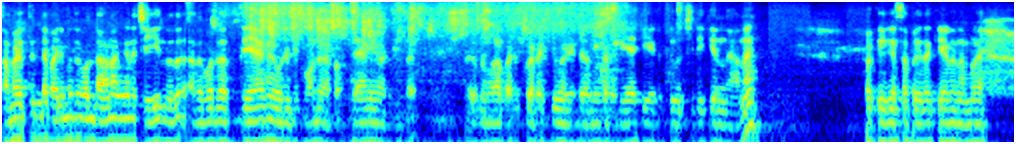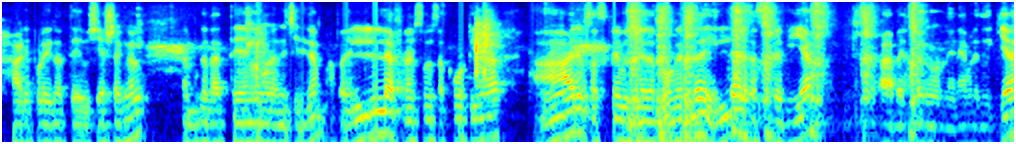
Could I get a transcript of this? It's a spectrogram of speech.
സമയത്തിന്റെ പരിമിതി കൊണ്ടാണ് അങ്ങനെ ചെയ്യുന്നത്. അതുപോലെ തേങ്ങ ഒഴിച്ചിട്ടുണ്ട് കേട്ടോ തേങ്ങ എടുത്തിട്ട് നമ്മളെ പരിപ്പ് കറിക്ക് വേണ്ടിയിട്ട് നമ്മൾ റെഡിയാക്കി എടുത്ത് വെച്ചിരിക്കുന്നതാണ്. ഓക്കെ ഗസ് അപ്പോൾ ഇതൊക്കെയാണ് നമ്മുടെ ആടിപ്പൊളി ഇന്നത്തെ വിശേഷങ്ങൾ. നമുക്ക് തേങ്ങയോട് അങ്ങ് ചെയ്യാം അപ്പോൾ എല്ലാ ഫ്രണ്ട്സും സപ്പോർട്ട് ചെയ്യുക. ആരും സബ്സ്ക്രൈബ് ചെയ്യാതെ പോകരുത്. എല്ലാവരും സബ്സ്ക്രൈബ് ചെയ്യുക. ആ ബെൽബട്ടൺ ഒന്ന് എനേബിൾ നിൽക്കുക വെക്കുക.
